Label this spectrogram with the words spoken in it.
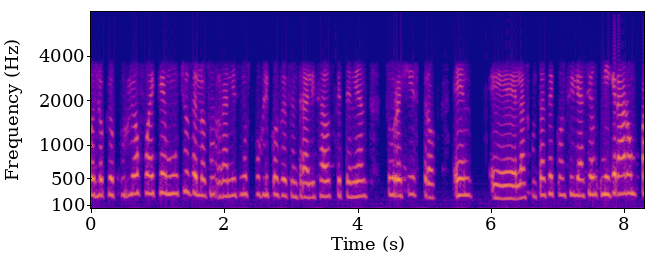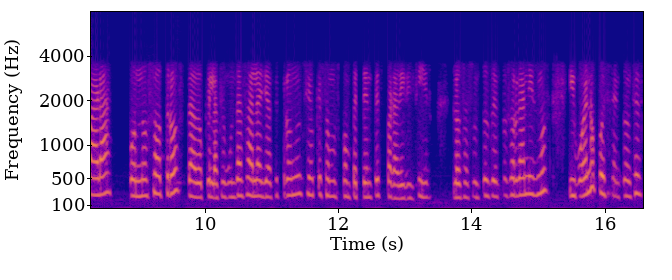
pues lo que ocurrió fue que muchos de los organismos públicos descentralizados que tenían su registro en eh, las juntas de conciliación migraron para con nosotros, dado que la segunda sala ya se pronunció que somos competentes para dirigir los asuntos de estos organismos y bueno, pues entonces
